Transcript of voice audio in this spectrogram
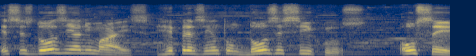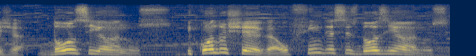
esses 12 animais representam 12 ciclos, ou seja, 12 anos. E quando chega o fim desses 12 anos,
